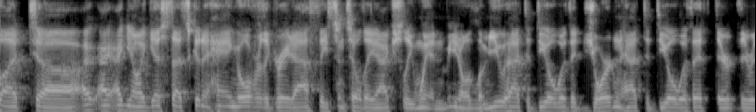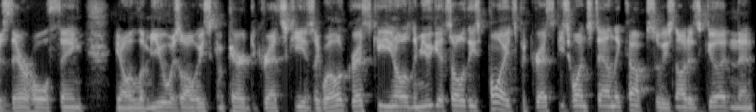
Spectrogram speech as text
but uh, I, I, you know, I guess that's going to hang over the great athletes until they actually win. You know, Lemieux had to deal with it. Jordan had to deal with it. There, there was their whole thing. You know, Lemieux was always compared to Gretzky. It's like, well, Gretzky, you know, Lemieux gets all these points, but Gretzky's won Stanley Cup, so he's not as good. And then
